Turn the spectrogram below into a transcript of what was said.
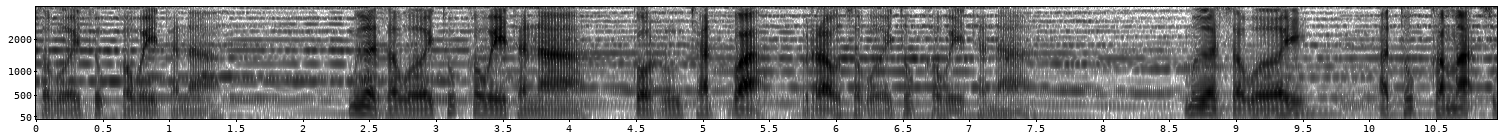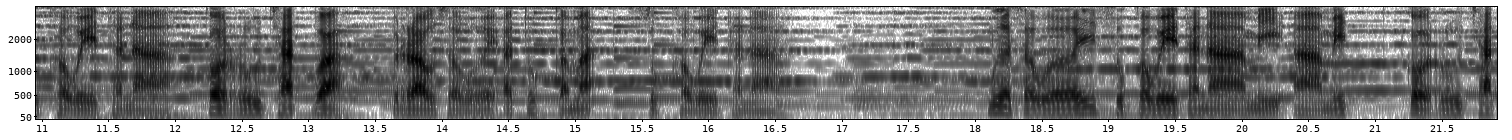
เสวยสุขเวทนา เมื่อเสวยทุกขเวทนา ก็รู้ชัดว่าเราเสวยทุกขเวทนา เมื่อเสวย อทุกขมะสุขเวทนา ก็รู้ชัดว่าเราเสวยอทุกขมะสุขเวทนา เมื่อเสวยสุขเวทนามีอามิตร ก็รู้ชัด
